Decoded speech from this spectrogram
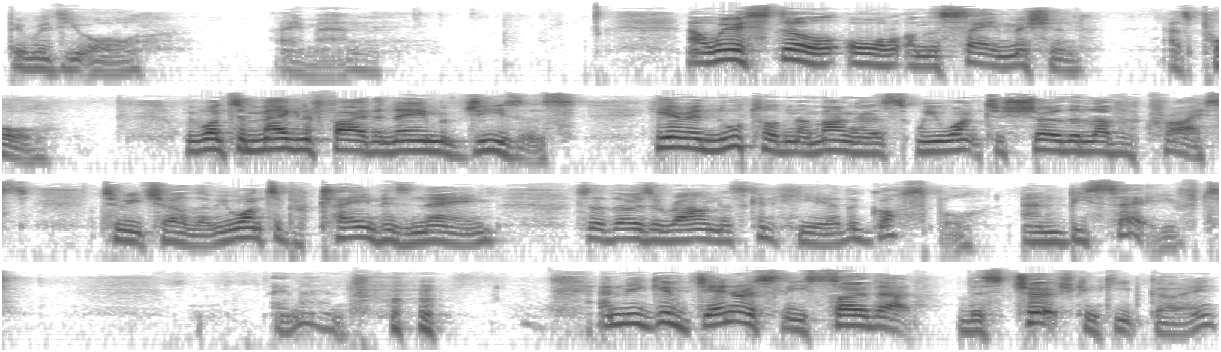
be with you all. Amen. Now, we're still all on the same mission as Paul. We want to magnify the name of Jesus. Here in Notodden among us, we want to show the love of Christ to each other. We want to proclaim his name so that those around us can hear the gospel and be saved. Amen. and we give generously so that this church can keep going,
